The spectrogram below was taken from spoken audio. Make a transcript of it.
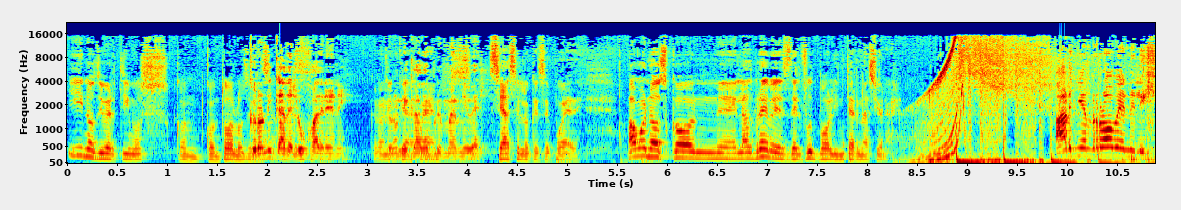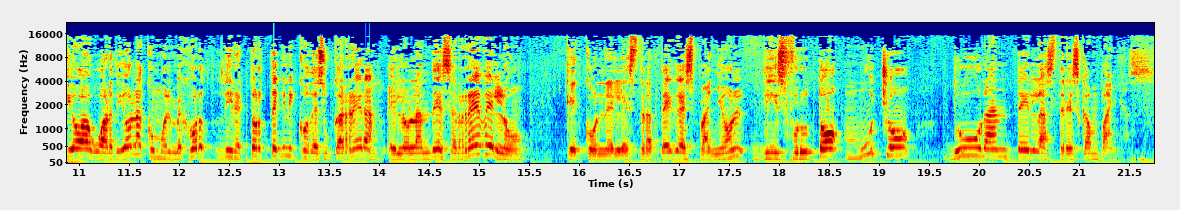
y nos divertimos con, con todos los demás. Crónica de lujo, Adrián, ¿eh? Crónica, de bueno, primer nivel. Se hace lo que se puede. Vámonos con eh, las breves del fútbol internacional. Arjen Robben eligió a Guardiola como el mejor director técnico de su carrera. El holandés reveló que con el estratega español disfrutó mucho durante las tres campañas.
